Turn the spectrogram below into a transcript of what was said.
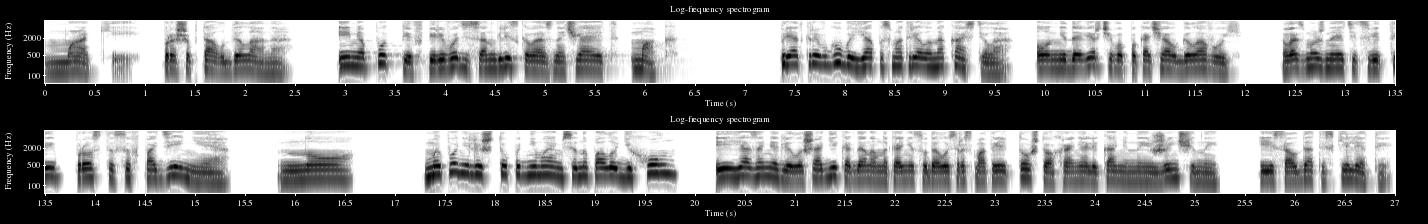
«Маки», — прошептал Делана. Имя Поппи в переводе с английского означает «мак». Приоткрыв губы, я посмотрела на Кастела. Он недоверчиво покачал головой. Возможно, эти цветы — просто совпадение, но... Мы поняли, что поднимаемся на пологий холм, и я замедлила шаги, когда нам наконец удалось рассмотреть то, что охраняли каменные женщины и солдаты-скелеты.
